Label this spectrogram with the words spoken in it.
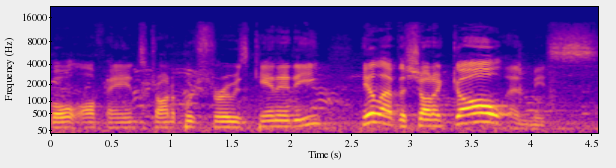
Ball off hands. Trying to push through is Kennedy. He'll have the shot at goal and miss.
